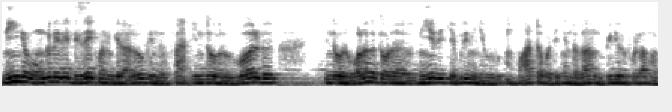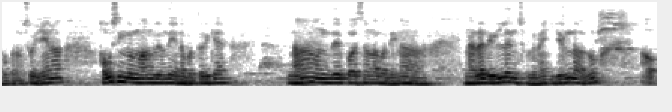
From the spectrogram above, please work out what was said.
நீங்கள் உங்களையே டிசைட் பண்ணிக்கிற அளவுக்கு இந்த ஃபே இந்த ஒரு வேர்ல்டு இந்த ஒரு உலகத்தோட நியதிக்கு எப்படி நீங்கள் மாற்றப்பட்டீங்கன்றதான் வீடியோவில் ஃபுல்லாக பார்க்க போகிறோம் ஸோ ஏன்னா ஹவுசிங் லோன் வாங்குறது வந்து என்னை பொறுத்த வரைக்கும் நான் வந்து பர்சனலாக பார்த்தீங்கன்னா நல்லது இல்லைன்னு சொல்லுவேன். இருந்தாலும் அவ-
